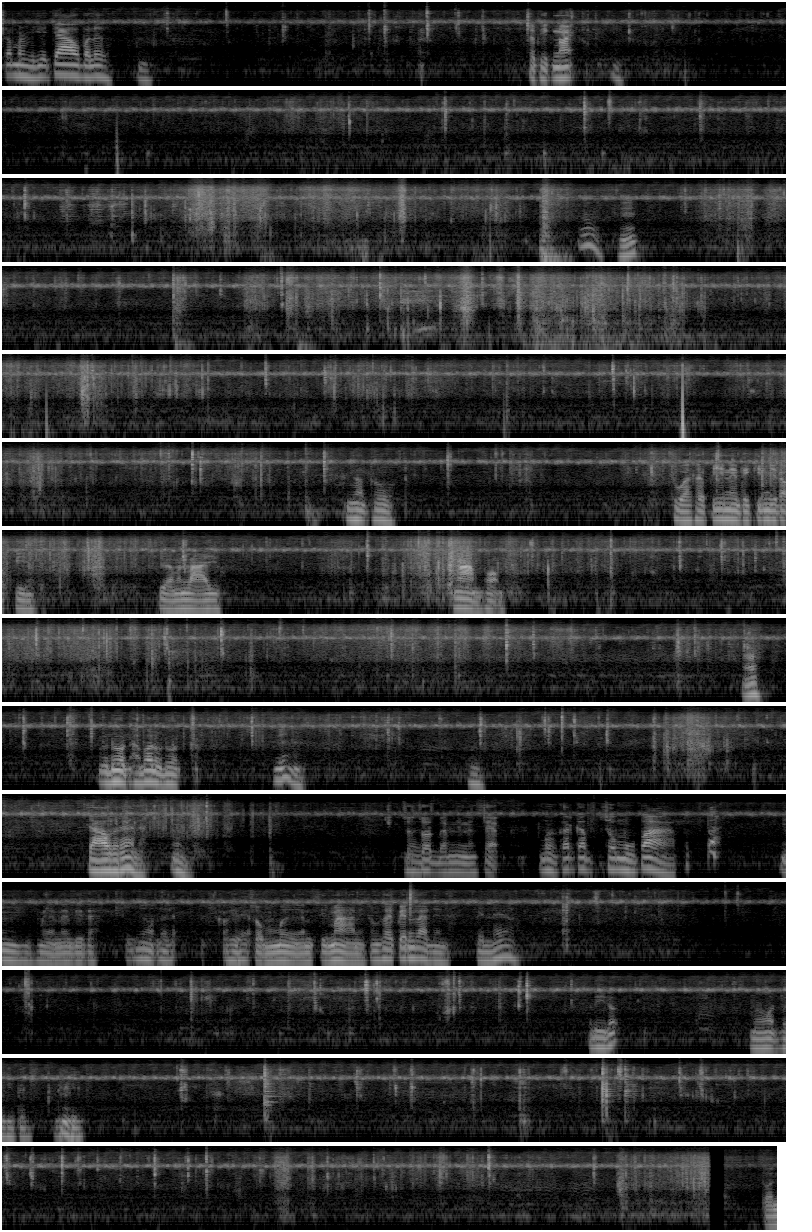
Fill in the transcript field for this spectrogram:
ก็มันมีเยอะเจ้าไปเลยจะพริกน้อย เงาทูตัวเธอปีหนึงแต่กินอยู่ดอกปีนเสือมันลายอยู่ งามพร้อมลูโดดเอาบ่ลูโดดอืมเจ้าก็ได้นะส ดๆแบบนี้นะแซ่บเมื่อกัดกับสมหมูป่าอืมแม่นเลยดีเลยสุดยอดเลยแหละเขาเห็นสมมืออันสีมานี่สงสัยเป็นแล้วเนี่ยนะเป็นแล้วพอดีแล้วมาฮอดพอดีเป็นได้กิน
